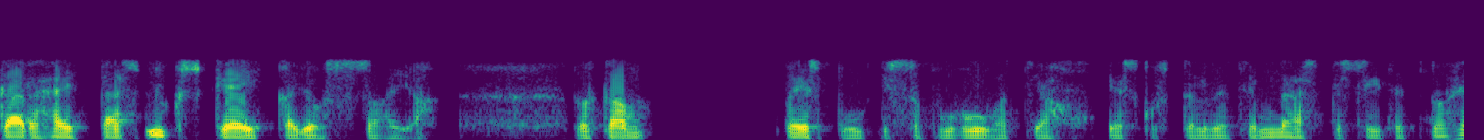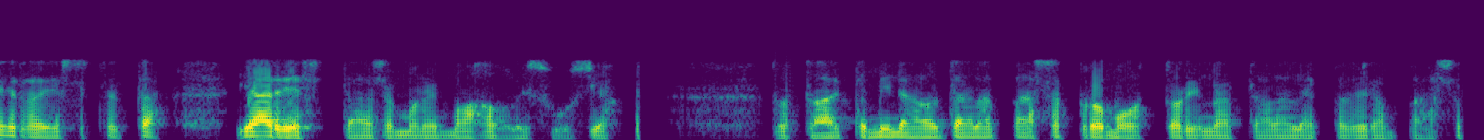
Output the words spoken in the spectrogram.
käydä heittää yksi keikka jossain. Ja, tota, Facebookissa puhuvat ja keskustelivat ja minä sitten siitä, että no herra, jos tätä järjestää semmoinen mahdollisuus. Ja tota, että minä olen täällä päässä promoottorina täällä Leppäviran päässä.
